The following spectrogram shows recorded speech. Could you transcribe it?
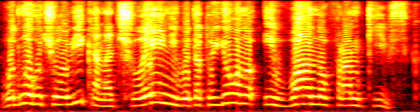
в одного чоловіка на члені витатуйовано Івано-Франківськ.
